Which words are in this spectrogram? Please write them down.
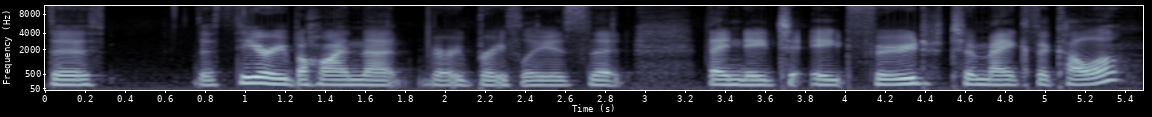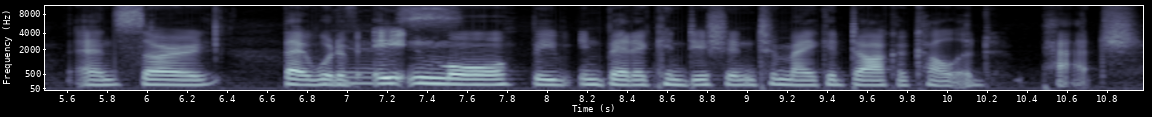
the the theory behind that, very briefly, is that they need to eat food to make the colour, and so they would have eaten more, be in better condition to make a darker coloured patch.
